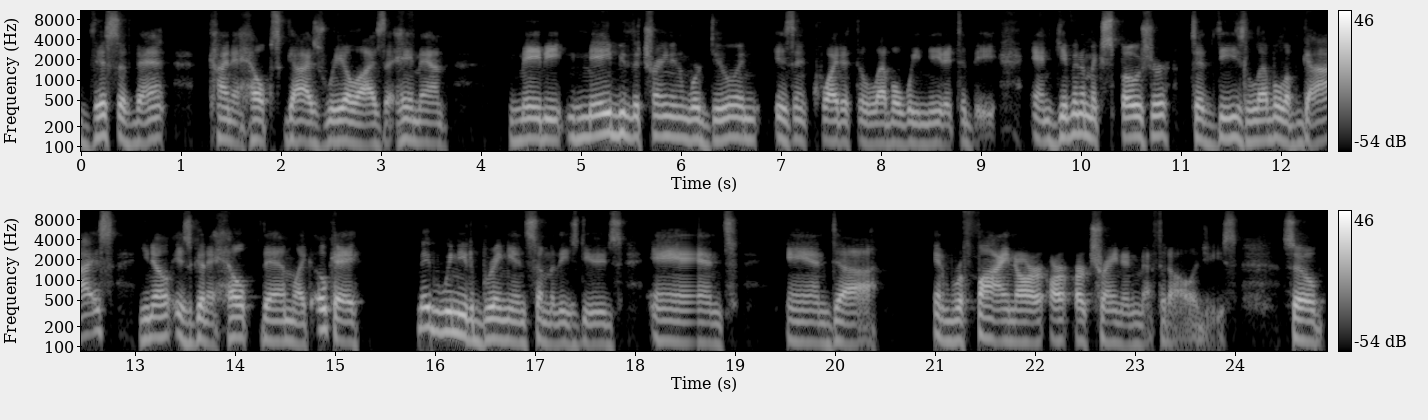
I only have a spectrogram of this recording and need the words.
this event kind of helps guys realize that, hey, man, maybe maybe the training we're doing isn't quite at the level we need it to be and giving them exposure to these level of guys you know is going to help them like okay maybe we need to bring in some of these dudes and and uh and refine our our, our training methodologies. So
